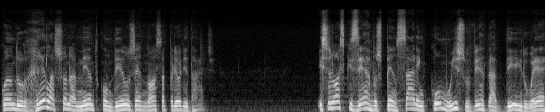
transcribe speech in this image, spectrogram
quando o relacionamento com Deus é nossa prioridade. E se nós quisermos pensar em como isso verdadeiro é,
